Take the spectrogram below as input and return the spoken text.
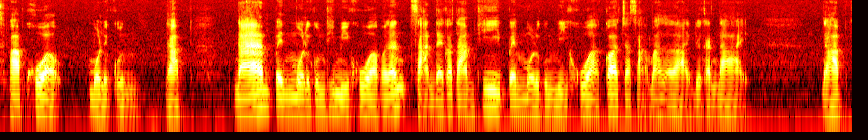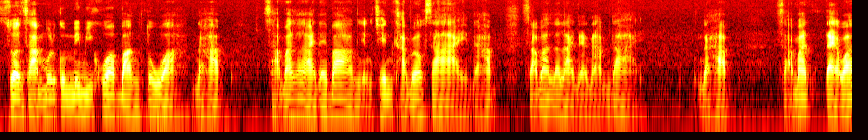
สภาพขั้วโมเลกุลนะครับน้ำเป็นโมเลกุลที่มีขั้วเพราะฉะนั้นสารใดก็ตามที่เป็นโมเลกุลมีขั้วก็จะสามารถละลายด้วยกันได้ นะครับ ส่วนสารโมเลกุลไม่มีขั้วบางตัวนะครับ สามารถละลายได้บ้าง อย่างเช่นคาร์บอนไดออกไซด์นะครับ สามารถละลายในน้ำได้นะครับ สามารถแต่ว่า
